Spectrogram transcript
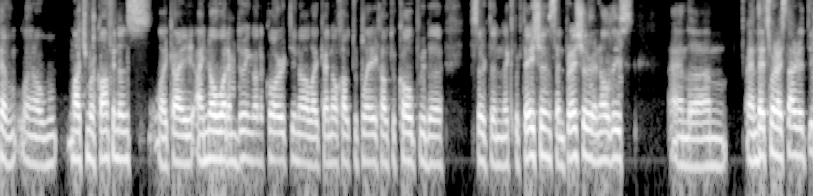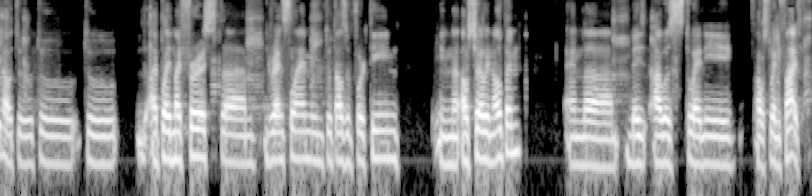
have you know much more confidence. Like I I know what I'm doing on the court. You know, like I know how to play, how to cope with the certain expectations and pressure and all this and um, and that's where I started you know to to to I played my first um, Grand Slam in 2014 in Australian Open and uh, I was 20 I was 25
